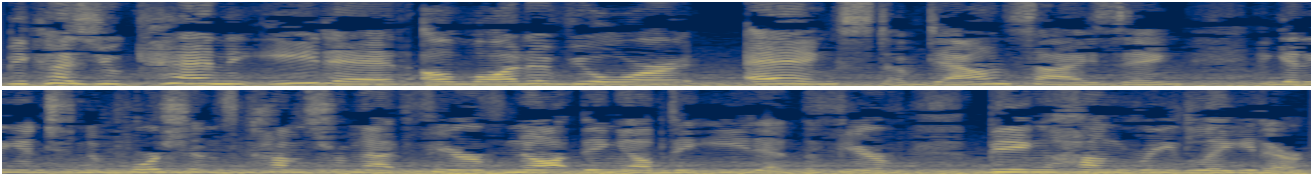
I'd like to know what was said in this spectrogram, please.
because you can eat it, a lot of your angst of downsizing and getting into the portions comes from that fear of not being able to eat it, the fear of being hungry later.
